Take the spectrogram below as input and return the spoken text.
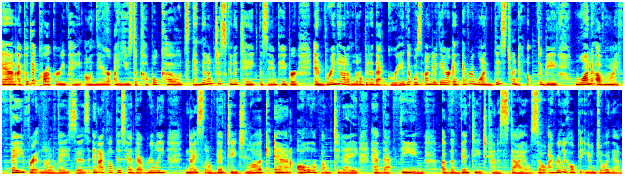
And I put that crockery paint on there. I used a couple coats and then I'm just gonna take the sandpaper and bring out a little bit of that gray that was under there. And everyone, this turned out to be one of my favorite little vases. And I thought this had that really nice little vintage look. And all of them today have that theme of the vintage kind of style. So I really hope that you enjoy them.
